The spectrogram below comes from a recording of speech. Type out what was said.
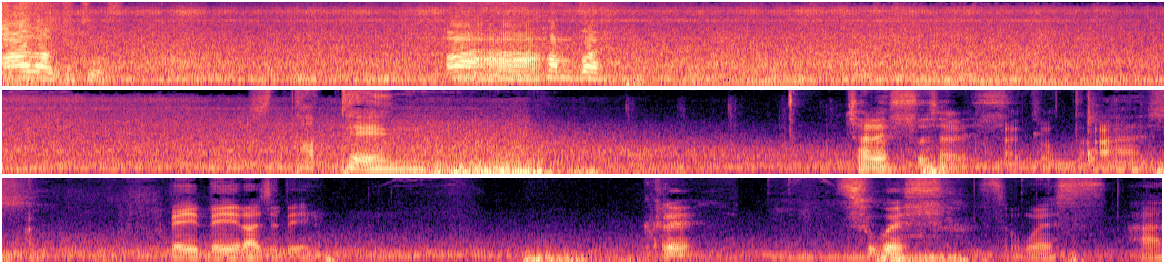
아, 나 죽었어. 아, 한 발. 스탑 10. 잘했어, 잘했어. 아, 씨. 내일, 내일 하지, 내일. 그래. 수고했어. 수고했어. 아,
